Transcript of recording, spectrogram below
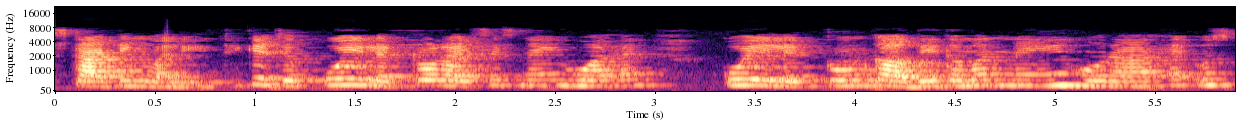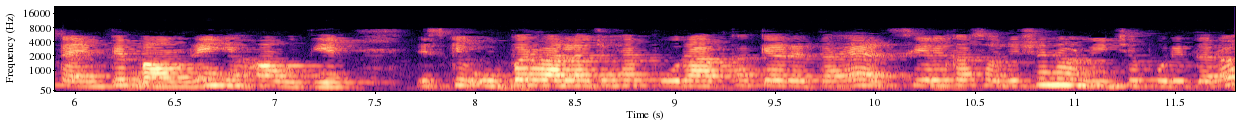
स्टार्टिंग वाली, ठीक है? जब कोई इलेक्ट्रोलाइसिस नहीं हुआ है, कोई इलेक्ट्रॉन का अभिगमन नहीं हो रहा है, उस टाइम पे बाउंड्री यहाँ होती है। इसके ऊपर वाला जो है, पूरा आपका क्या रहता है? HCl का सॉल्यूशन और नीचे पूरी तरह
